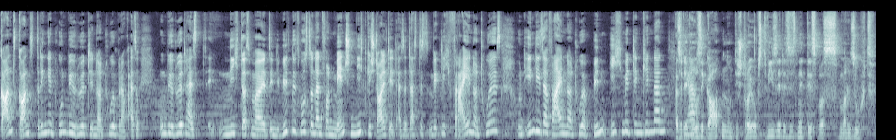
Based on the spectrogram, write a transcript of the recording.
ganz, ganz dringend unberührte Natur brauche. Also unberührt heißt nicht, dass man jetzt in die Wildnis muss, sondern von Menschen nicht gestaltet. Also dass das wirklich freie Natur ist. Und in dieser freien Natur bin ich mit den Kindern. Also der ja. große Garten und die Streuobstwiese, das ist nicht das, was man sucht.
